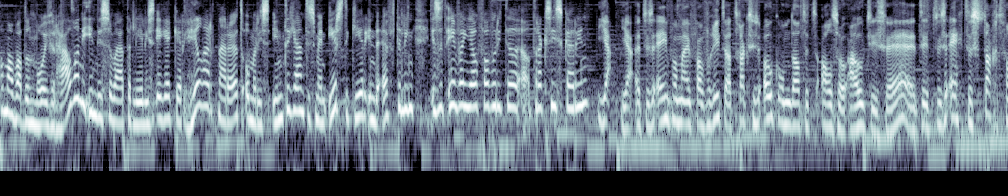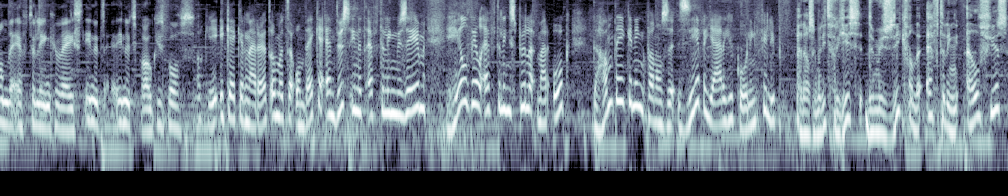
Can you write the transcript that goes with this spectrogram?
Oh, maar wat een mooi verhaal van die Indische waterlelies. Ik kijk er heel hard naar uit om er eens in te gaan. Het is mijn eerste keer in de Efteling. Is het een van jouw favoriete attracties, Karin? Ja, ja het is een van mijn favoriete attracties, ook omdat het al zo oud is. Hè. Het, het is echt de start van de Efteling geweest in het, in het Sprookjesbos. Oké, ik kijk er naar uit om het te ontdekken. En dus in het Efteling Museum heel veel Efteling spullen, maar ook de handtekening van onze zevenjarige koning Filip. En als ik me niet vergis, de muziek van de Efteling Elfjes,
